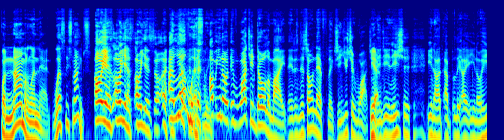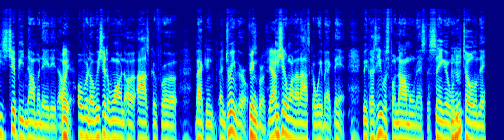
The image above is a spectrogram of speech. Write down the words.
phenomenal in that? Wesley Snipes. Oh yes, oh yes, oh yes. So, uh, I love yeah, Wesley. um, you know, if watching Dolomite, it's on Netflix, and you should watch it. Yeah. And he, and he should, you know, I, I believe, uh, you know, he should be nominated. Uh, Oh, yeah. over and over. He should have won uh, Oscar for back in, in Dreamgirls. Dreamgirls, yeah. He should have won an Oscar way back then because he was phenomenal as the singer. When he Mm-hmm. told him that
